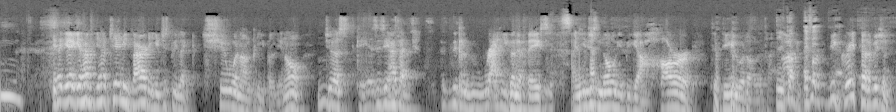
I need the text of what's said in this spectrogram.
Absolutely. Yeah, yeah, you have you have Jamie Vardy. He'd just be like chewing on people, you know. Just he has, he has that little ratty kind of face, and you just know he'd be a horror to deal with all the time. You've got- Ah, if it- it'd be great television.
